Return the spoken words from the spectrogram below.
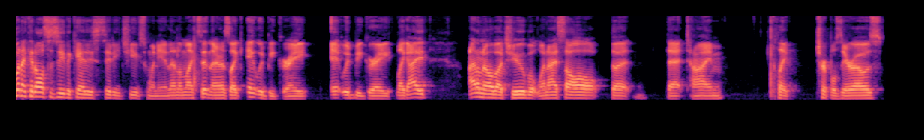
but I could also see the Kansas City Chiefs winning. And then I'm like sitting there, I was like, it would be great. It would be great. Like I I don't know about you, but when I saw the that time click triple zeros,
